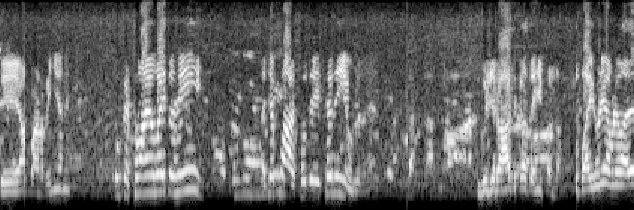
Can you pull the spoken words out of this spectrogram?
ਤੇ ਆ ਬਣ ਰਹੀਆਂ ਨੇ। ਉਹ ਕਿੱਥੋਂ ਆਏ ਹੋ ਬਾਈ ਤੁਸੀਂ? ਅੱਛਾ ਭਾਸੋ ਦੇ ਇੱਥੇ ਦੇ ਹੀ ਹੋ ਫਿਰ ਗੁਜਰਾਤ ਦਾ ਦਹੀਂ ਭੱਲਾ। ਬਾਈ ਹੁਣੇ ਆਪਣੇ ਵਾਲੇ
